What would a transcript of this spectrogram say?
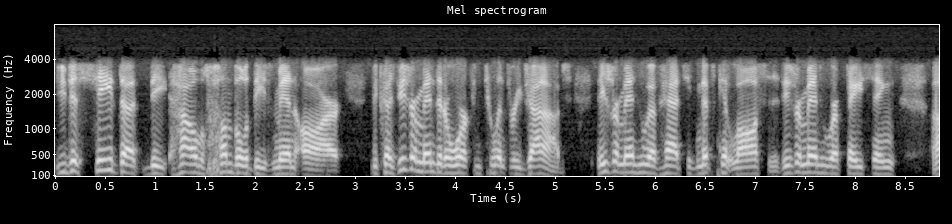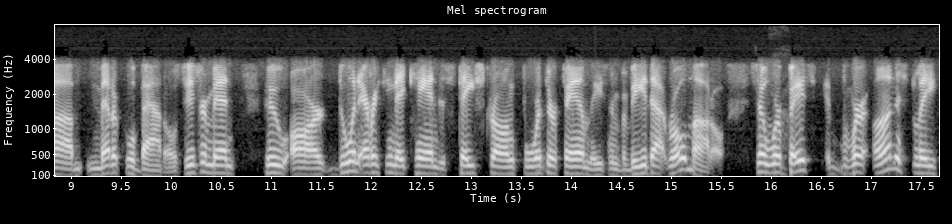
you just see the the how humble these men are because these are men that are working two and three jobs. These are men who have had significant losses. These are men who are facing um, medical battles. These are men who are doing everything they can to stay strong for their families and be that role model. So we're basic, we're honestly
